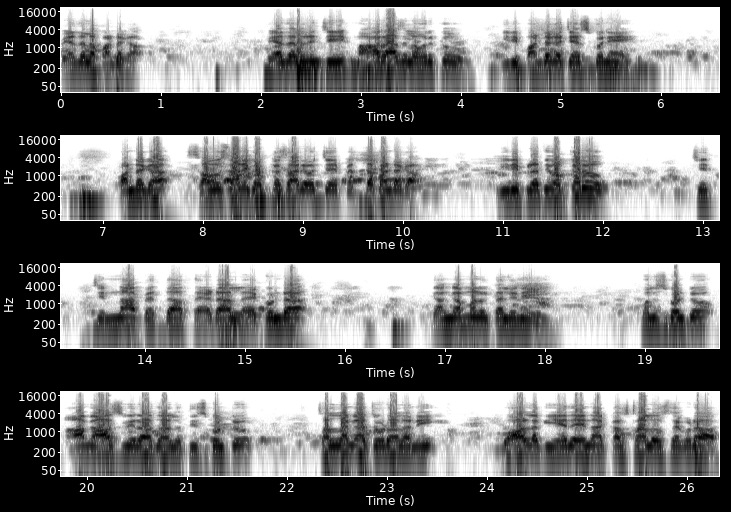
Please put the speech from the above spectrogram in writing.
పేదల పండగ. పేదల నుంచి మహారాజుల వరకు ఇది పండుగ చేసుకునే పండగ సంవత్సరానికి ఒక్కసారి వచ్చే పెద్ద పండగ. ఇది ప్రతి ఒక్కరూ చి- చిన్న పెద్ద తేడా లేకుండా గంగమ్మను తల్లిని కొలుసుకుంటూ ఆమె ఆశీర్వాదాలు తీసుకుంటూ చల్లంగా చూడాలని వాళ్ళకి ఏదైనా కష్టాలు వస్తే కూడా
